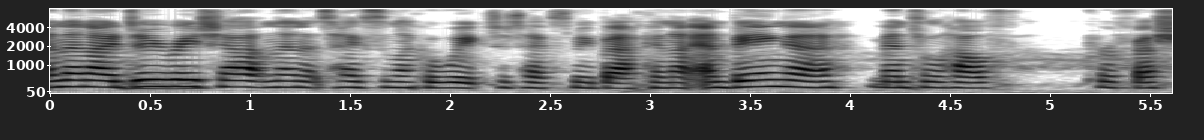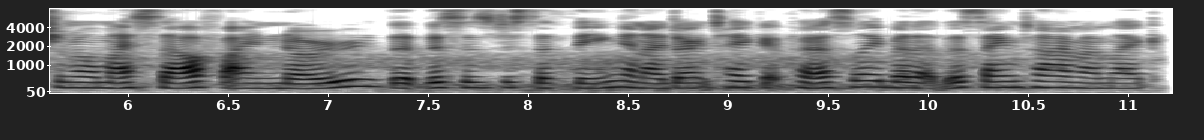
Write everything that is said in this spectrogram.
And then I do mm. reach out, and then it takes them like a week to text me back. And I, and being a mental health professional myself, I know that this is just a thing, and I don't take it personally. But at the same time, I'm like,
